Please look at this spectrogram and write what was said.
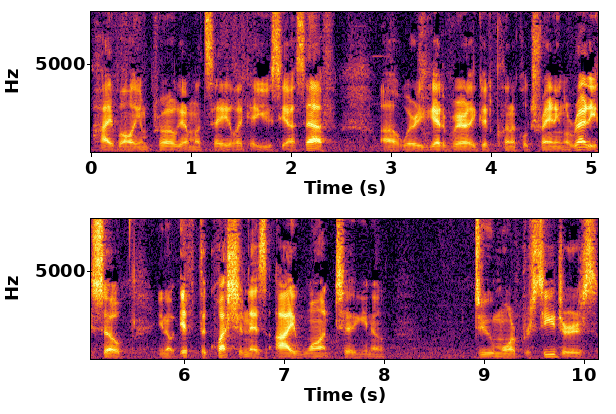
high volume program, let's say like at UCSF, uh, where you get a very good clinical training already. So, you know, if the question is, I want to, you know, do more procedures,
